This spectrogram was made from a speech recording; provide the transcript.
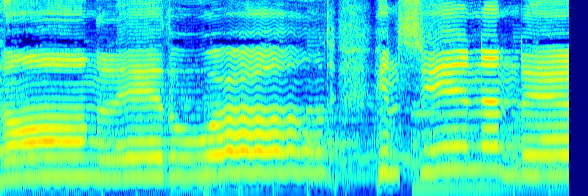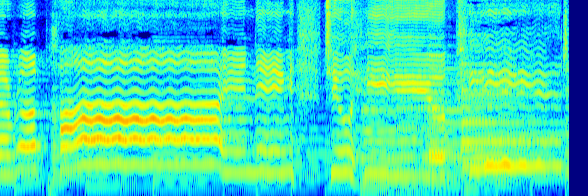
Long lay the world in sin and error pining till he appeared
